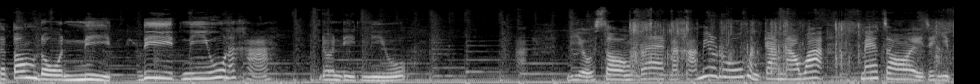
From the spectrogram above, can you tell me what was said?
จะต้องโดนหนีดดีดนิ้วนะคะ โดนดีดนิ้ว เดี๋ยวซองแรกนะคะ ไม่รู้เหมือนกันนะว่า แม่จอยจะหยิบ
